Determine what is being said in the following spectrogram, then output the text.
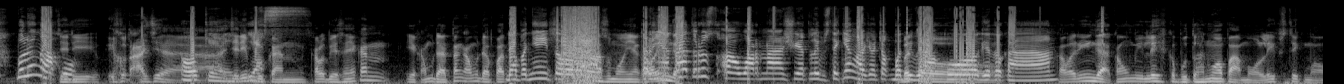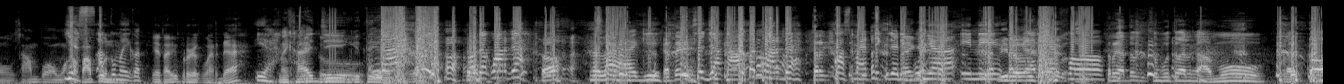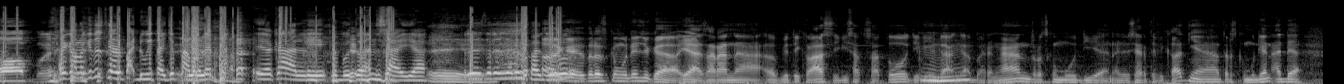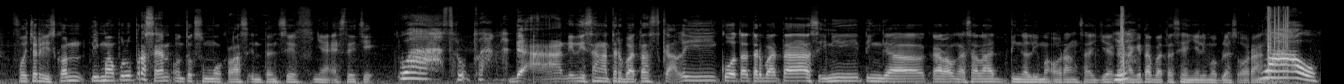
aku? jadi ikut aja Oke, jadi yes. bukan kalau biasanya kan ya kamu datang kamu dapat Dapatnya itu. sama semuanya kalau ini Ternyata enggak terus uh, warna shade lipstiknya nggak cocok buat bibir aku gitu kan. Kalau ini enggak, kamu milih kebutuhanmu apa? Mau lipstick, mau sampo, mau Yes, apa pun. aku mau ikut. Ya tapi produk Wardah. Iya. Naik haji Itu. gitu ya. Produk Wardah. Nggak lagi. Katanya- Sejak kapan Wardah kosmetik jadi punya ini? Tergantung kebutuhan kamu, laptop. Eh kalau gitu sekali Pak duit aja Pak boleh Pak. Ya kali kebutuhan saya. Eh. Terus terus terus Pak Guru. Oke, terus kemudian juga ya sarana uh, beauty class jadi satu-satu, jadi nggak Mhm. nggak barengan. Terus kemudian ada sertifikatnya, terus kemudian ada voucher diskon 50% untuk semua kelas intensifnya STC. Wah seru banget. Dan ini sangat terbatas sekali, kuota terbatas. Ini tinggal kalau nggak salah tinggal lima orang saja karena kita batasi hanya 15 orang. Wow.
